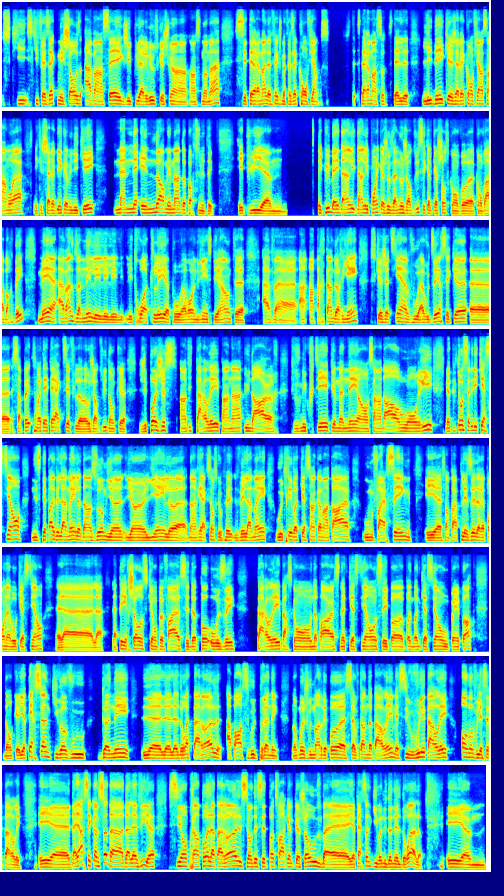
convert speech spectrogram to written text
ce qui, ce qui faisait que mes choses avançaient et que j'ai pu arriver où ce que je suis en, en ce moment, c'était vraiment le fait que je me faisais confiance. C'était vraiment ça. C'était l'idée que j'avais confiance en moi et que je savais bien communiquer m'amenait énormément d'opportunités. Et puis, euh, et puis, ben, dans, les, dans les points que je vous amène aujourd'hui, c'est quelque chose qu'on va, qu'on va aborder. Mais euh, avant de vous amener les, les, les, les, trois clés pour avoir une vie inspirante euh, euh, en, partant de rien, ce que je tiens à vous, à vous dire, c'est que ça, peut ça va être interactif aujourd'hui. Donc, j'ai pas juste envie de parler pendant une heure, puis vous m'écoutiez, puis maintenant on s'endort ou on rit, mais plutôt, si vous avez des questions, n'hésitez pas à lever la main là, dans Zoom. Il y a, il y a un lien là, dans Réaction, ce que vous pouvez lever la main ou écrire votre question en commentaire ou me faire signe et euh, ça me faire plaisir de répondre à vos questions. Euh, la, la, pire chose qu'on peut faire, c'est de pas oser parler parce qu'on a peur si notre question c'est pas pas une bonne question ou peu importe. Donc il y a personne qui va vous donner le, le, droit de parole à part si vous le prenez. Donc moi je vous demanderai pas euh, si ça vous tente de parler, mais si vous voulez parler, on va vous laisser parler. Et euh, d'ailleurs, c'est comme ça dans, la vie. Hein. Si on prend pas la parole, si on décide pas de faire quelque chose, ben il y a personne qui va nous donner le droit. Là. Et, euh,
